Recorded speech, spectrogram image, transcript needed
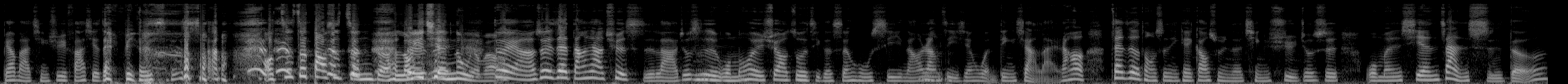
不要把情绪发泄在别人身上。哦，这这倒是真的，很容易迁怒，有没有？对啊，所以在当下确实啦，就是我们会需要做几个深呼吸，然后让自己先稳定下来，然后在这个同时，你可以告诉你的情绪，就是。我们先暂时的，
